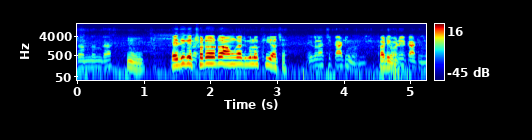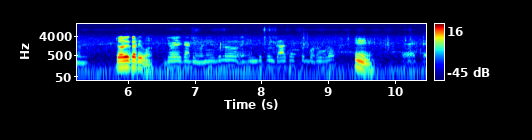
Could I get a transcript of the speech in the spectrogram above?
চন্দন গাছ। হুম। এইদিকে ছোট ছোট আম গাছগুলো কি আছে? এগুলো হচ্ছে কাটিমনি কাটিমনি। জোরের কাটিমনি জরি কাটি বন জোরের কাটিমনি এগুলো হেলদি ফুল গাছ আছে বড় বড়। হুম। একটা।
